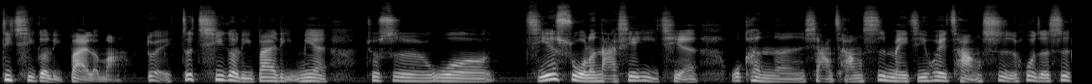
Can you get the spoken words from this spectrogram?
第七个礼拜了嘛。对，这七个礼拜里面，就是我解锁了哪些以前我可能想尝试没机会尝试，或者是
